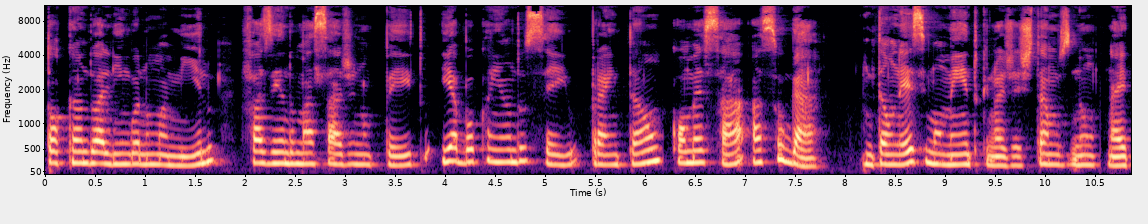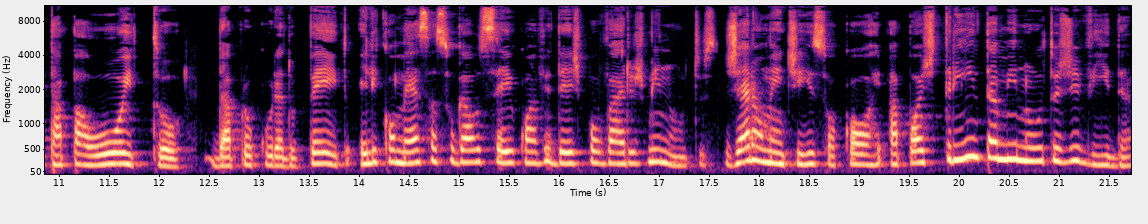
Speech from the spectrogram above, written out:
tocando a língua no mamilo, fazendo massagem no peito e abocanhando o seio, para então começar a sugar. Então, nesse momento que nós já estamos no, na etapa 8 da procura do peito, ele começa a sugar o seio com avidez por vários minutos. Geralmente isso ocorre após 30 minutos de vida.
